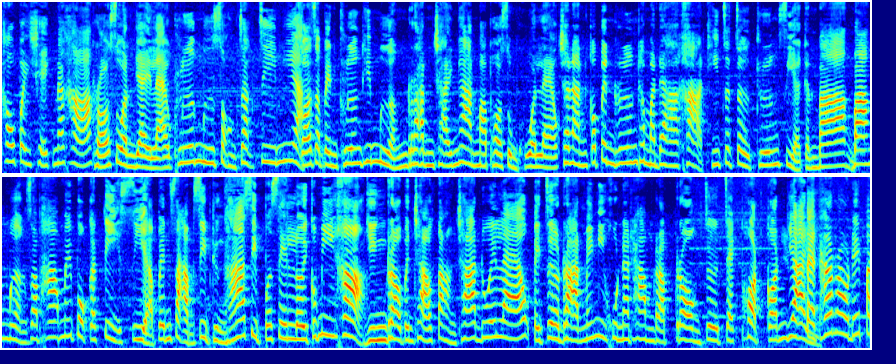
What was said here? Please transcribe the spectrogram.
เข้าไปเช็คนะคะ เพราะส่วนใหญ่แล้วเครื่องมือสองจากจีนเนี่ยก็จะเป็นเครื่องที่เหมืองรันใช้งานมาพอสมควรแล้ว ฉะนั้นก็เป็นเรื่องธรรมดาค่ะ ที่จะเจอเครื่องเสียกันบ้าง บางเหมืองสภาพไม่ปกติเสียเป็น 30-50%เลยก็มีค่ะ ยิ่งเราเป็นชาวต่างชาติด้วยแล้ว ไปเจอร้านไม่มีคุณธรรมรับรองเจอแจ็คพอตก้อนใหญ่ แต่ถ้าเราได้ไป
